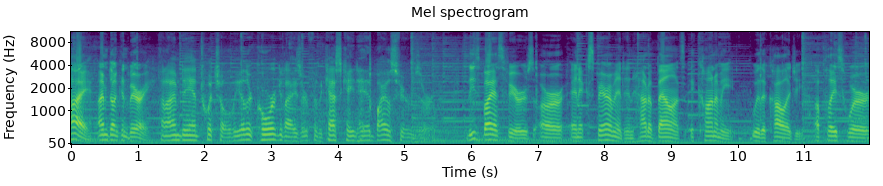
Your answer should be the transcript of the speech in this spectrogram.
Hi, I'm Duncan Berry. And I'm Dan Twitchell, the other co-organizer for the Cascade Head Biosphere Reserve. These biospheres are an experiment in how to balance economy with ecology, a place where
